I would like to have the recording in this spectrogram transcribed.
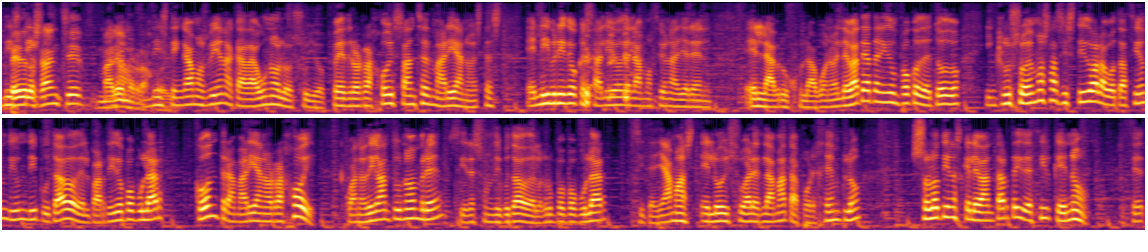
Pedro Sánchez, Mariano No, Rajoy. Distingamos bien a cada uno lo suyo. Pedro Rajoy, Sánchez, Mariano. Este es el híbrido que salió de la moción ayer en, en la brújula. Bueno, el debate ha tenido un poco de todo. Incluso hemos asistido a la votación de un diputado del Partido Popular contra Mariano Rajoy. Cuando digan tu nombre, si eres un diputado del Grupo Popular, si te llamas Eloy Suárez Lamata, por ejemplo, solo tienes que levantarte y decir que no. Dice-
